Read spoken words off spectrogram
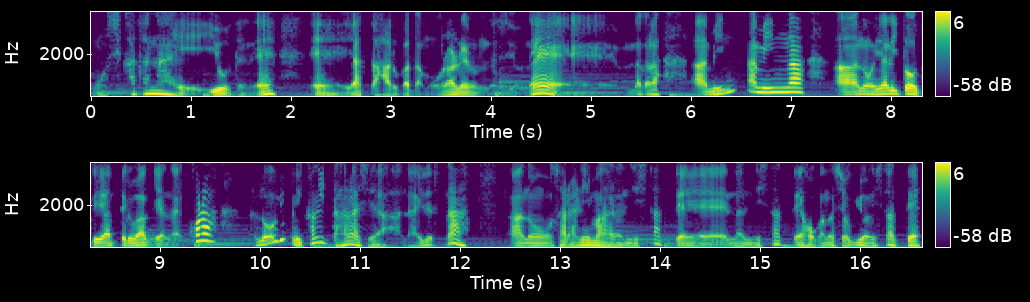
もう仕方ない言うてね、えー、やったはる方もおられるんですよね。だからあ、みんなみんな、あの、やりとうてやってるわけやない。これは農業に限った話じゃないですな。あの、サラリーマンにしたって、何にしたって、他の職業にしたって、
